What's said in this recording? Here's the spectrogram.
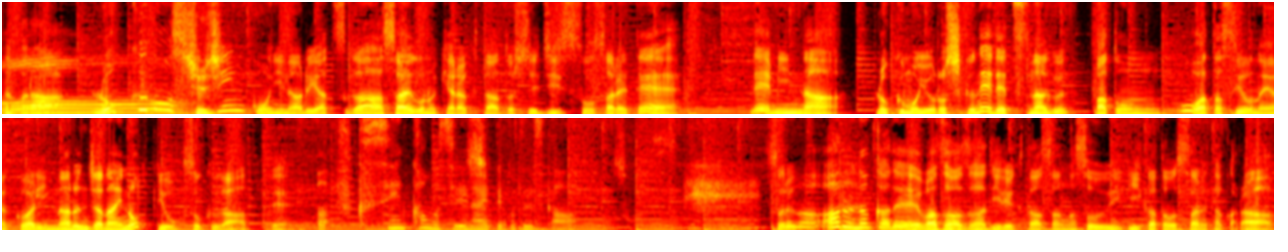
だから、6の主人公になるやつが最後のキャラクターとして実装されて、で、みんな、6もよろしくねで繋ぐバトンを渡すような役割になるんじゃないのっていう憶測があって。あ伏線かもしれないってことですか？それがある中でわざわざディレクターさんがそういう言い方をされたから、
